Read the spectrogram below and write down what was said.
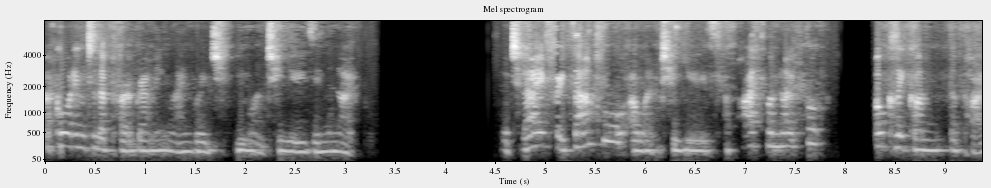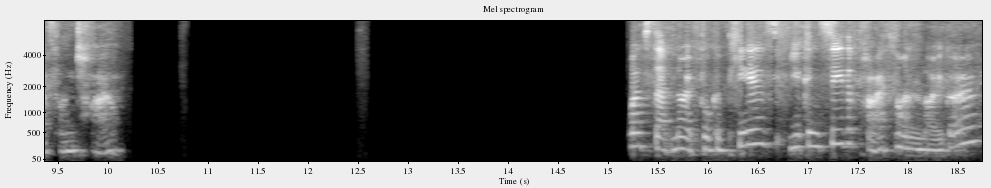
according to the programming language you want to use in the notebook. So today, for example, I want to use a Python notebook. I'll click on the Python tile. Once that notebook appears, you can see the Python logo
